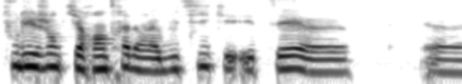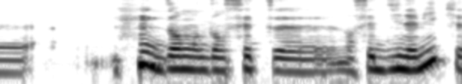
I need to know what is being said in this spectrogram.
tous les gens qui rentraient dans la boutique étaient euh, dans, cette, euh, dans cette dynamique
